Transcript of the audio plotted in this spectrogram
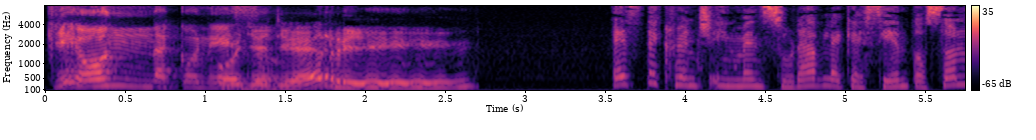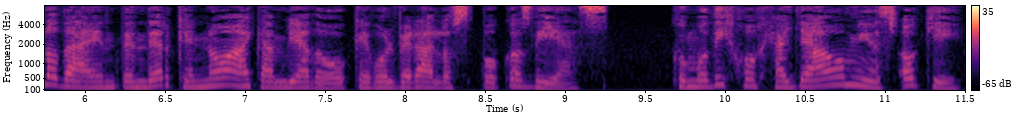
¿Qué onda con eso? Oye, Jerry. Este cringe inmensurable que siento solo da a entender que no ha cambiado o que volverá a los pocos días. Como dijo Hayao Miyazaki,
